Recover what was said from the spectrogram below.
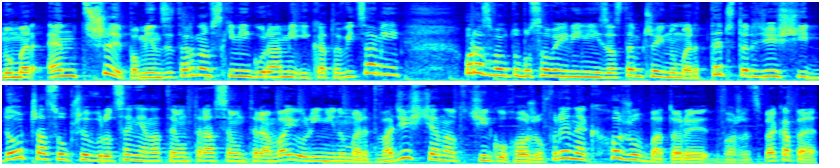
numer M3 pomiędzy Tarnowskimi Górami i Katowicami oraz w autobusowej linii zastępczej numer T40 do czasu przywrócenia na tę trasę tramwaju linii numer 20 na odcinku Chorzów-Rynek, Chorzów-Batory, Dworzec PKP.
